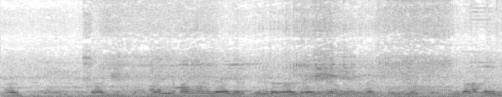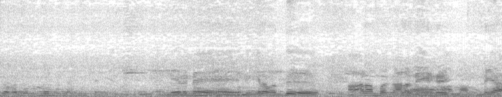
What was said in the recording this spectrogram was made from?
நான் அநேகமாக நேயர் வீரர்கள் நேயர்கள் உங்களெல்லாம் தெரியும் இருந்தாலும் அனைவருக்கு வந்து மீண்டும் நன்றி தெரிவிக்கிறேன் நேருமே நீங்களும் வந்து ஆரம்ப கால நேர்கள் இல்லையா?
